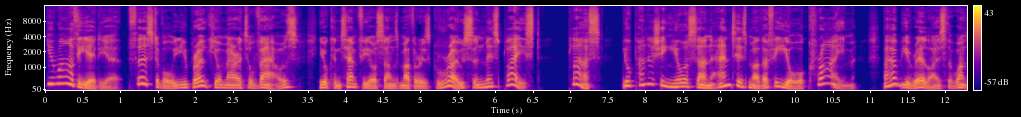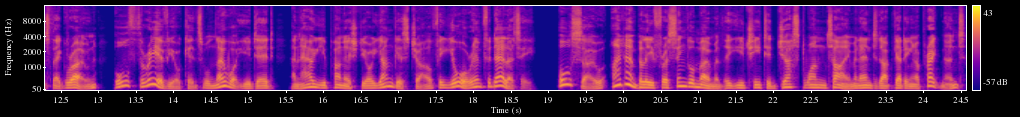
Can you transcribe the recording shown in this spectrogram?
You are the idiot. First of all, you broke your marital vows. Your contempt for your son's mother is gross and misplaced. Plus, you're punishing your son and his mother for your crime. I hope you realize that once they're grown, all three of your kids will know what you did and how you punished your youngest child for your infidelity. Also, I don't believe for a single moment that you cheated just one time and ended up getting her pregnant.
